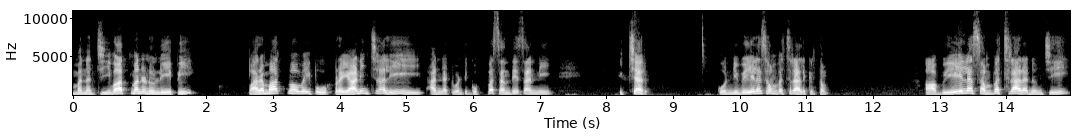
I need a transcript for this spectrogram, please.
మన జీవాత్మను లేపి పరమాత్మ వైపు ప్రయాణించాలి అన్నటువంటి గొప్ప సందేశాన్ని ఇచ్చారు. కొన్ని వేల సంవత్సరాల క్రితం. ఆ వేల సంవత్సరాల నుంచి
